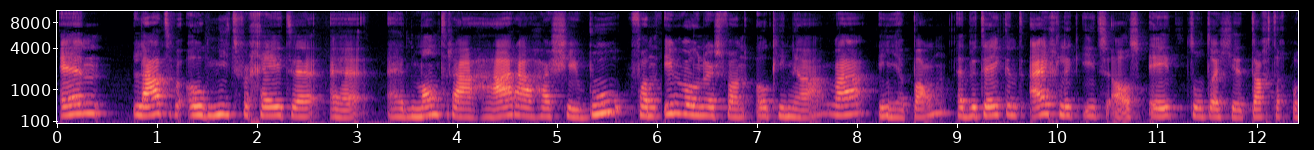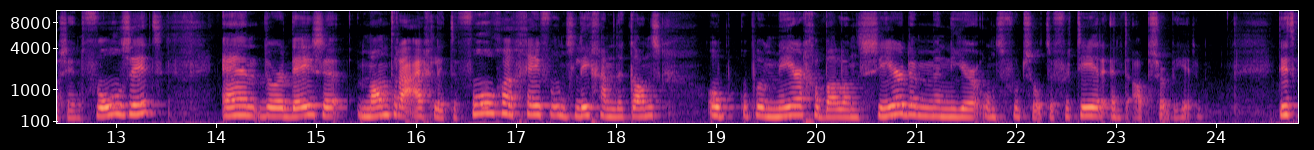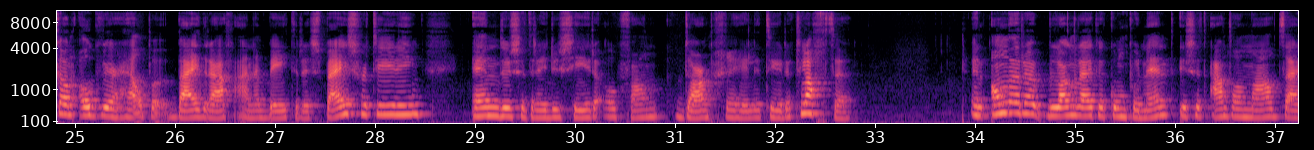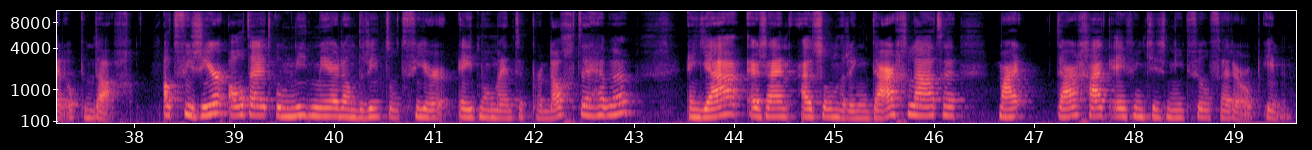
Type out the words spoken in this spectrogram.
En laten we ook niet vergeten uh, het mantra Hara Hashibu van inwoners van Okinawa in Japan. Het betekent eigenlijk iets als eet totdat je 80% vol zit. En door deze mantra eigenlijk te volgen, geven we ons lichaam de kans op op een meer gebalanceerde manier ons voedsel te verteren en te absorberen. Dit kan ook weer helpen bijdragen aan een betere spijsvertering en dus het reduceren ook van darmgerelateerde klachten. Een andere belangrijke component is het aantal maaltijden op een dag. Adviseer altijd om niet meer dan 3 tot 4 eetmomenten per dag te hebben. En ja, er zijn uitzonderingen daar gelaten, maar daar ga ik eventjes niet veel verder op in.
